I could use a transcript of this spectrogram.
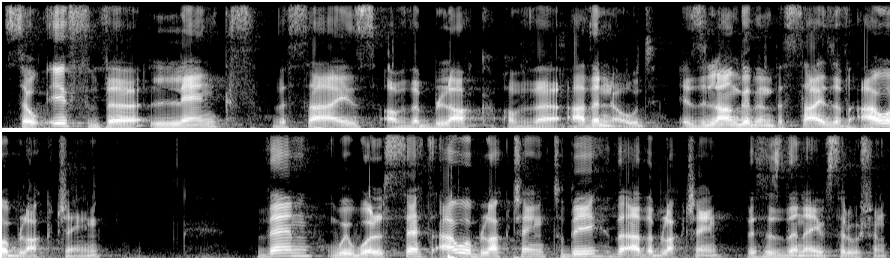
So if the length, the size of the block of the other node is longer than the size of our blockchain, then we will set our blockchain to be the other blockchain. This is the naive solution.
